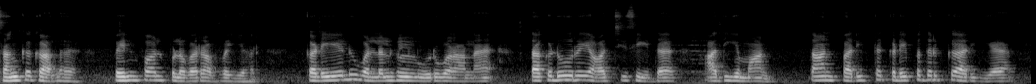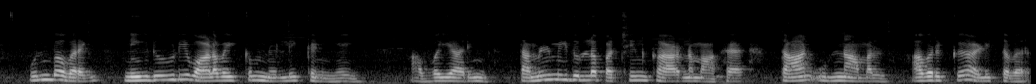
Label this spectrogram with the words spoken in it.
சங்ககால பெண்பால் புலவர் ஔவையார். கடையேழு வள்ளல்களில் ஒருவரான தகடூரை ஆட்சி செய்த அதியமான் தான் பறித்த கிடைப்பதற்கு அறிய உண்பவரை நீடூடி வாழ வைக்கும் நெல்லிக்கனியை ஔவையாரின் தமிழ் மீதுள்ள பற்றின் காரணமாக தான் உண்ணாமல் அவருக்கு அளித்தவர்.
